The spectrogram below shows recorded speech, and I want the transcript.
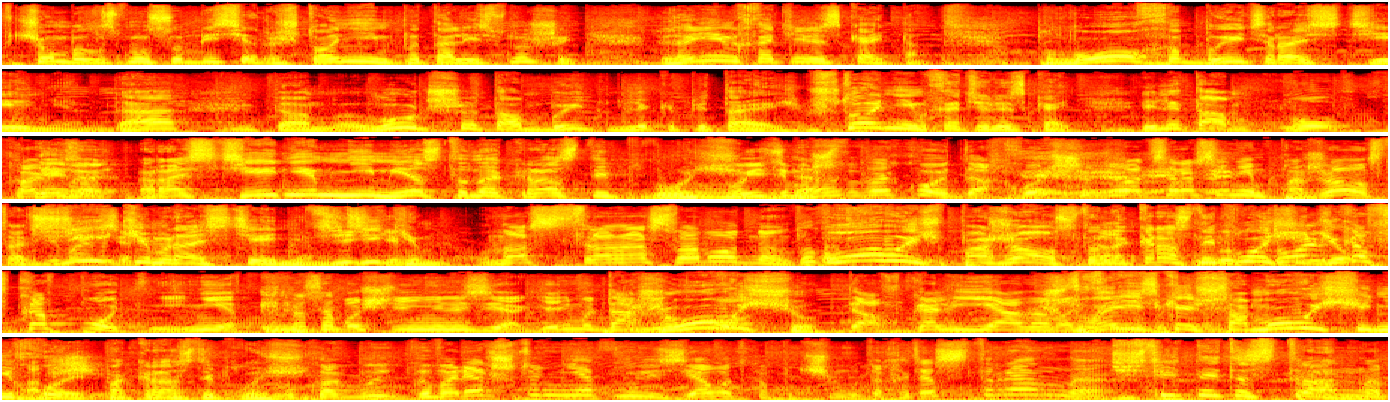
В чем был смысл беседы, что они им пытались внушить. То есть они им хотели сказать, там, плохо быть растением, да, там, лучше там быть млекопитающим. Что они им хотели сказать? Или там, Ну, как бы- знаю, растением не место на Красной площади. Ну, видимо, да? что такое, да. Хочешь одеваться растением, пожалуйста, одевайся. Диким растением, диким. У нас страна свободная. Только Овощ, пожалуйста, на Красной Ну, площади. Только в Капотне. Нет, на Красной площади нельзя. Где-нибудь Даже далеко. овощу? Да, в Гальяново. Что, где-нибудь конечно, сам овощи не ходит по Красной Ну, площади. как бы говорят, что нет, нельзя вот как почему-то. Хотя странно. Действительно, это странно.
